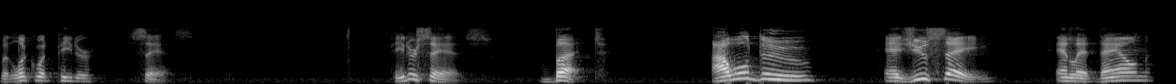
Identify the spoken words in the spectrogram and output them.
But look what Peter says. Peter says, But I will do as you say and let down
